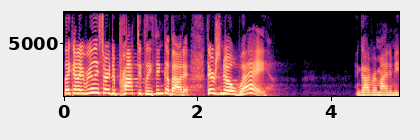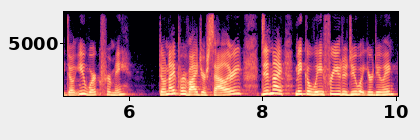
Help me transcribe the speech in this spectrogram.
Like, and I really started to practically think about it. There's no way. And God reminded me, Don't you work for me? Don't I provide your salary? Didn't I make a way for you to do what you're doing?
